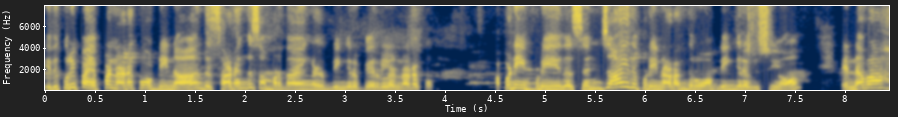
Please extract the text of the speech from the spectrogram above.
இது குறிப்பா எப்ப நடக்கும் அப்படின்னா இந்த சடங்கு சம்பிரதாயங்கள் அப்படிங்கிற பேர்ல நடக்கும். அப்ப நீ இப்படி இதை செஞ்சா இது இப்படி நடந்துரும் அப்படிங்கிற விஷயம் என்னவாக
